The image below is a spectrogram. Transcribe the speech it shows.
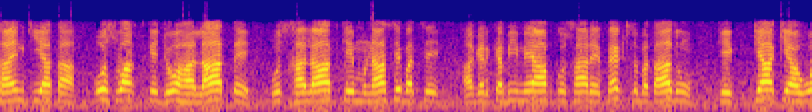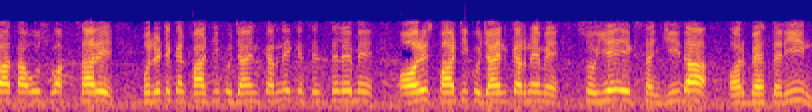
साइन किया था। उस वक्त के जो हालात थे, उस हालात के मुनासिबत से, अगर कभी मैं आपको सारे फैक्ट्स बता दूँ, कि क्या क्या हुआ था, उस वक्त सारे पॉलिटिकल पार्टी को ज्वाइन करने के सिलसिले में और इस पार्टी को ज्वाइन करने में सो ये एक संजीदा और बेहतरीन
